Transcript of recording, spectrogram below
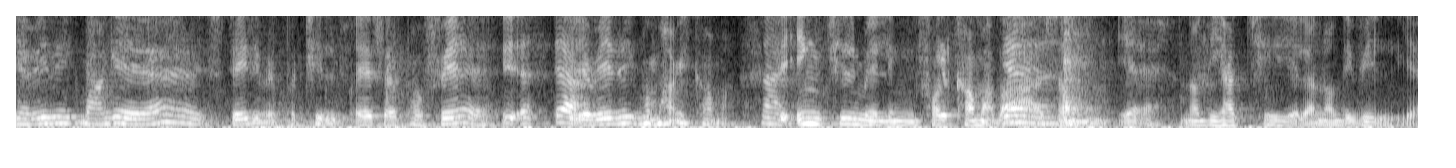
Jeg ved ikke, mange er stadigvæk på, til, altså på ferie. Ja, Ja. Så jeg ved ikke, hvor mange kommer. Nej. Det er ingen tilmelding. Folk kommer bare, Ja, ja. Sådan, ja, når de har tid, eller når de vil. Ja,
